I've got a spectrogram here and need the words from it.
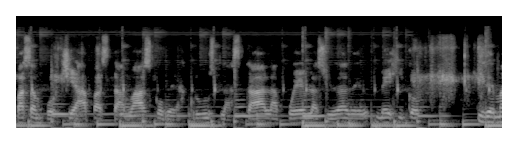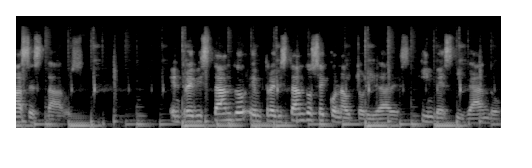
pasan por Chiapas, Tabasco, Veracruz, Tlaxcala, Puebla, Ciudad de México y demás estados. Entrevistando, entrevistándose con autoridades, investigando,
